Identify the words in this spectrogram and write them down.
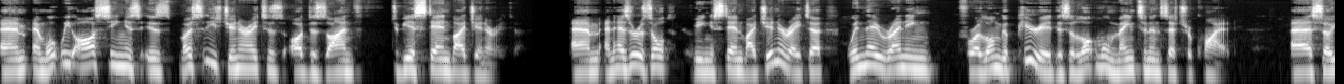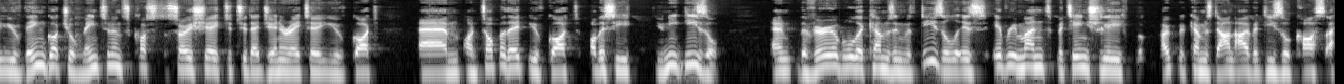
Um, and what we are seeing is, is most of these generators are designed to be a standby generator. Um, and as a result of being a standby generator, when they're running for a longer period, there's a lot more maintenance that's required. Uh, so you've then got your maintenance costs associated to that generator. You've got um, on top of that, you've got obviously you need diesel, and the variable that comes in with diesel is every month potentially. Hope it comes down. I have a diesel cost. I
